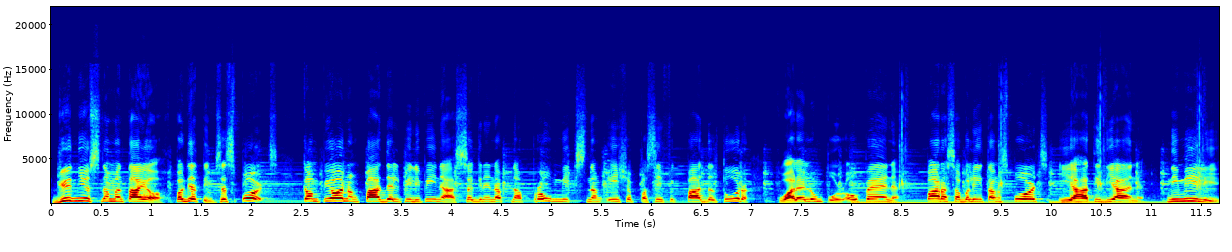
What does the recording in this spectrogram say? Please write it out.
Good news naman tayo pagdating sa sports. Kampiyon ng Padel Pilipinas sa ginanap na Pro Mix ng Asia Pacific Paddle Tour Kuala Lumpur Open. Para sa balitang sports, ihahatid yan ni Mili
